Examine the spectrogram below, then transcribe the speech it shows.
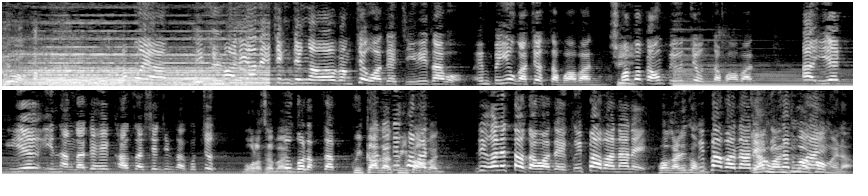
对不？阿妹啊，你即马你安尼前前后后共借偌济钱，你知无？因朋友甲借十外万，我搁甲阮朋友借十外万，啊，伊个伊个银行内底迄卡债现金卡搁借五六十万搁，五六十，规家甲几百万。你安尼斗斗偌济？几百万安尼？我甲你讲，几百万安尼？杨环拄仔讲的啦，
